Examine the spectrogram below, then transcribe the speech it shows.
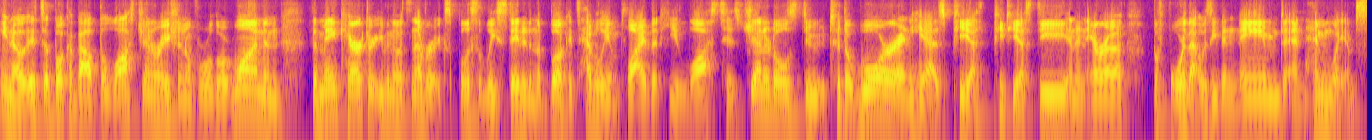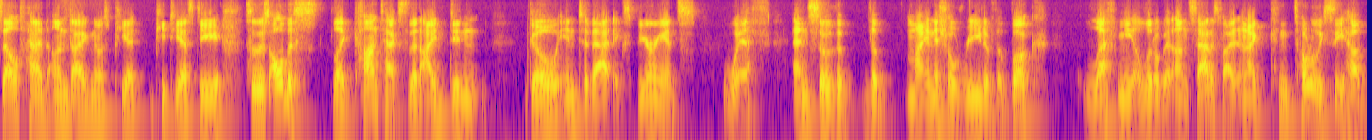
you know, it's a book about the lost generation of World War One, and the main character, even though it's never explicitly stated in the book, it's heavily implied that he lost his genitals due to the war, and he has PTSD in an era before that was even named, and Hemingway himself had undiagnosed PTSD. So there's all this like context that I didn't go into that experience with, and so the the my initial read of the book left me a little bit unsatisfied, and I can totally see how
